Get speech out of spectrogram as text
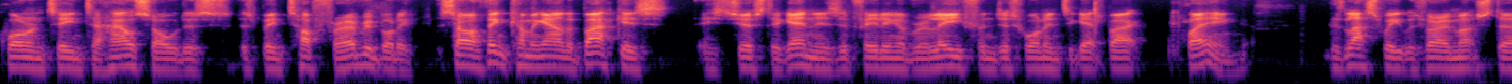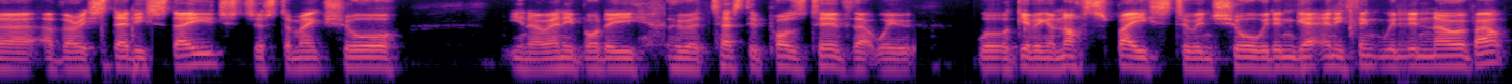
quarantined to household has, has been tough for everybody. So I think coming out of the back is is just again is a feeling of relief and just wanting to get back playing. Because last week was very much a, a very steady stage, just to make sure, you know, anybody who had tested positive that we were giving enough space to ensure we didn't get anything we didn't know about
